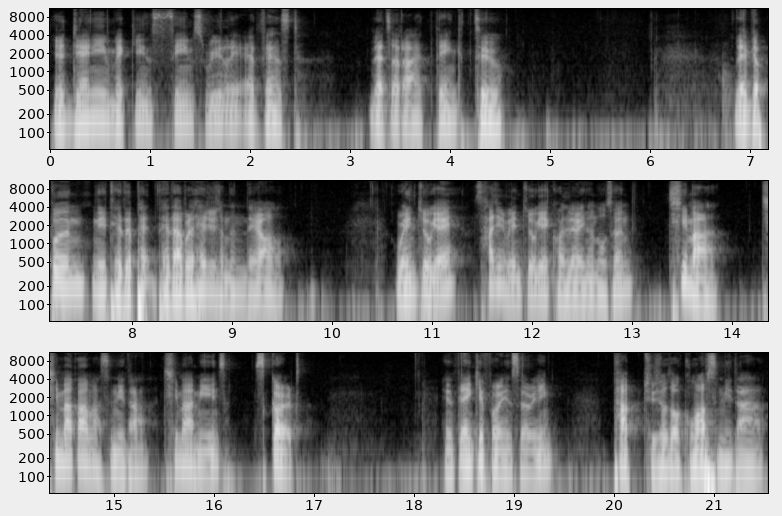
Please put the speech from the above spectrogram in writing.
Yeah, Danny making seems really advanced. That's what I think too. 네, 몇 분이 대답, 대답을 해주셨는데요. 왼쪽에, 사진 왼쪽에 걸려있는 옷은 치마. 치마가 맞습니다. 치마 means skirt. And thank you for answering. 답 주셔서 고맙습니다.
